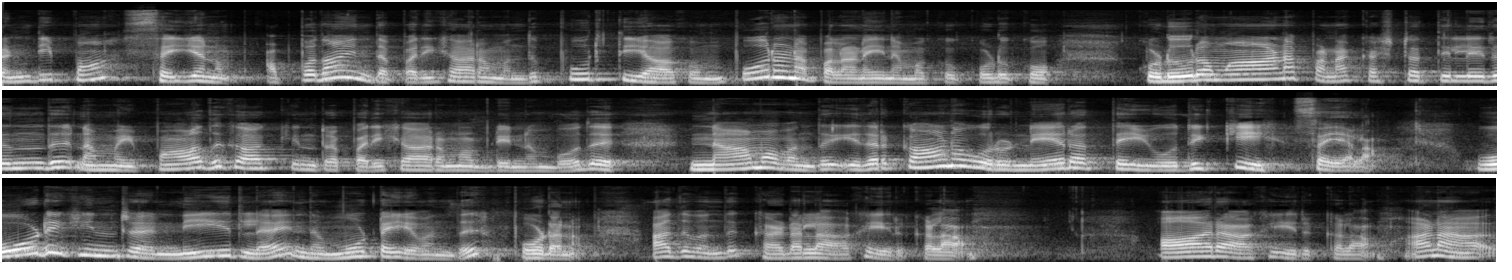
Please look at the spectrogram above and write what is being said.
கண்டிப்பாக செய்யணும். அப்போ தான் இந்த பரிகாரம் வந்து பூர்த்தியாகும். பூரண பலனை நமக்கு கொடுக்கும். கொடூரமான பண கஷ்டத்திலிருந்து நம்மை பாதுகாக்கின்ற பரிகாரம் அப்படின்னும்போது நாம் வந்து இதற்கான ஒரு நேரத்தை ஒதுக்கி செய்யலாம். ஓடுகின்ற நீரில் இந்த மூட்டையை வந்து போடணும். அது வந்து கடலாக இருக்கலாம். ஆறாக இருக்கலாம். ஆனால்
